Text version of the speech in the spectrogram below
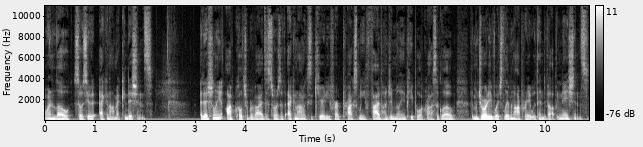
or in low socioeconomic conditions. Additionally, aquaculture provides a source of economic security for approximately 500 million people across the globe, the majority of which live and operate within developing nations.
